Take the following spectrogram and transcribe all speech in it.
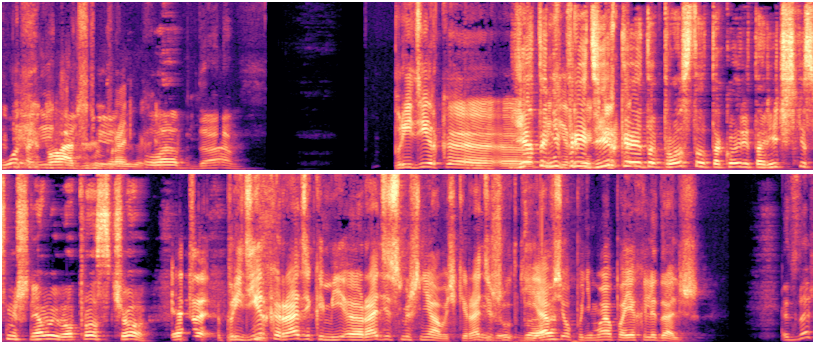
Вот они. Ладно, Да. Придирка... Э, это не придирка, это просто такой риторически смешнявый вопрос. Чё? Это придирка ради, э, ради смешнявочки, ради шутки. Я все понимаю, поехали дальше. Это знаешь,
